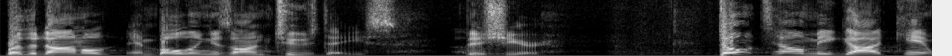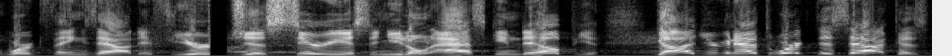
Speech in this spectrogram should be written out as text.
Brother Donald, and bowling is on Tuesdays this year. Don't tell me God can't work things out if you're just serious and you don't ask Him to help you. God, you're going to have to work this out because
